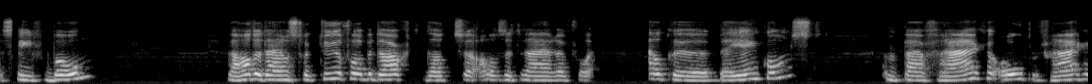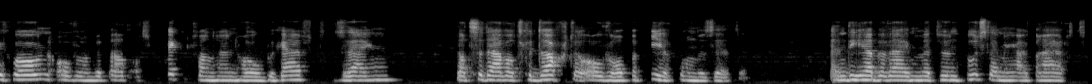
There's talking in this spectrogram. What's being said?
Steve Boom. We hadden daar een structuur voor bedacht dat ze als het ware voor elke bijeenkomst een paar vragen, open vragen gewoon over een bepaald aspect van hun hoogbegaafd zijn, dat ze daar wat gedachten over op papier konden zetten. En die hebben wij met hun toestemming uiteraard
